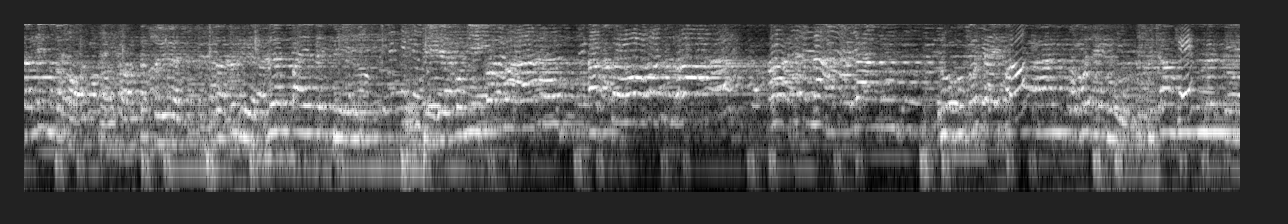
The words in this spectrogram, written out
ตอนนี้มันก็ขอร้องขอสอนก็เตือนเตือนเตือนเลื่อนไปเป็นปีปีคนนี้ก็มาอักษรรักอาชนะก็ยังรู้หัวใจปานของหัวใจถูกจำเลื่อน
